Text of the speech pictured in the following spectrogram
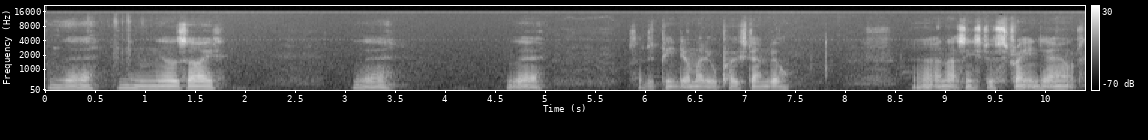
and there, and then the other side, there, there. So I just pinned it on my little post anvil uh, and that seems to have straightened it out.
